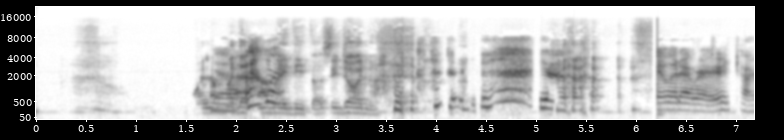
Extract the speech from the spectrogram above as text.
Walang yeah. madatamay dito. Si Jonah. yeah. Whatever, Char.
